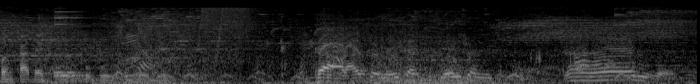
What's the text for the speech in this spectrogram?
Pancada aqui no bubu. Meu Deus. Caralho, tomei castigation. Caralho, velho.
